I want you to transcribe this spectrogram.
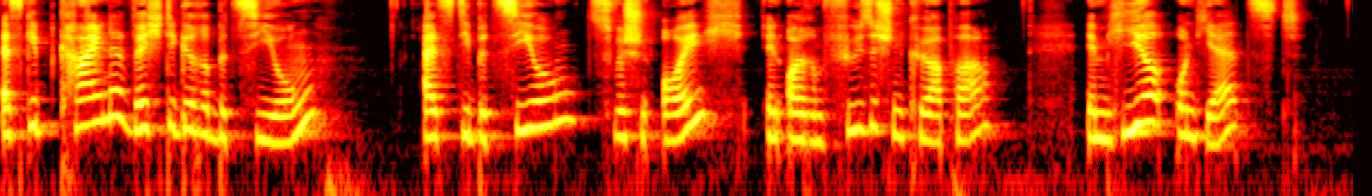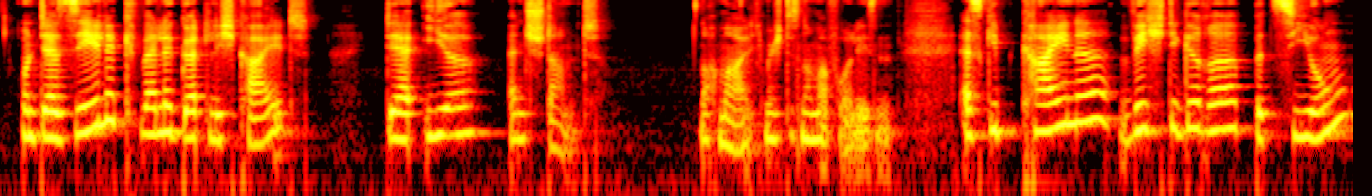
Es gibt keine wichtigere Beziehung als die Beziehung zwischen euch in eurem physischen Körper, im Hier und Jetzt und der Seelequelle Göttlichkeit, der ihr entstammt. Nochmal, ich möchte es nochmal vorlesen. Es gibt keine wichtigere Beziehung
